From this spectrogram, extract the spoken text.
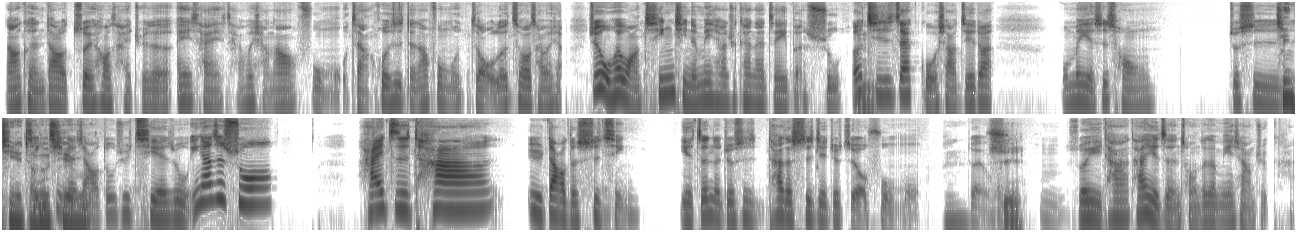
然后可能到了最后才觉得，哎，才才会想到父母这样，或者是等到父母走了之后才会想，就是我会往亲情的面向去看待这一本书。而其实，在国小阶段，我们也是从就是亲情的角度亲情的角度去切入，应该是说，孩子他遇到的事情，也真的就是他的世界就只有父母。嗯，对，是嗯，所以他他也只能从这个面向去看。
